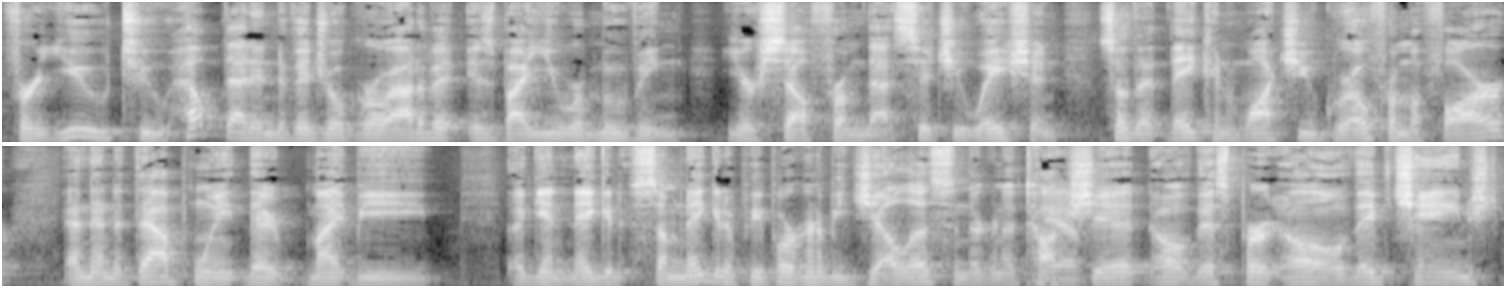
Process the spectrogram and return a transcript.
for you to help that individual grow out of it is by you removing yourself from that situation, so that they can watch you grow from afar. And then at that point, there might be again negative. Some negative people are going to be jealous and they're going to talk Yep. shit. Oh, this per. Oh, they've changed.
